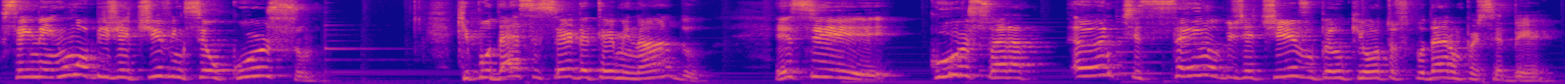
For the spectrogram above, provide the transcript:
sem nenhum objetivo em seu curso que pudesse ser determinado, esse curso era antes sem objetivo, pelo que outros puderam perceber.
